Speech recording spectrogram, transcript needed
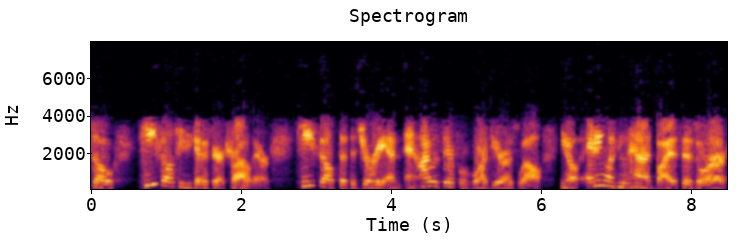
So he felt he could get a fair trial there. He felt that the jury, and, and I was there for voir dire as well. You know, anyone who had biases or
